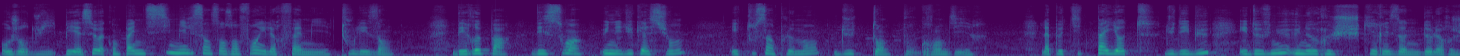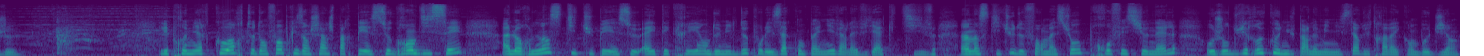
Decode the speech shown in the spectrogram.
Aujourd'hui, PSE accompagne 6500 enfants et leurs familles tous les ans. Des repas, des soins, une éducation, et tout simplement du temps pour grandir. La petite paillote du début est devenue une ruche qui résonne de leur jeu. Les premières cohortes d'enfants prises en charge par PSE grandissaient, alors l'Institut PSE a été créé en 2002 pour les accompagner vers la vie active, un institut de formation professionnelle aujourd'hui reconnu par le ministère du Travail cambodgien.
